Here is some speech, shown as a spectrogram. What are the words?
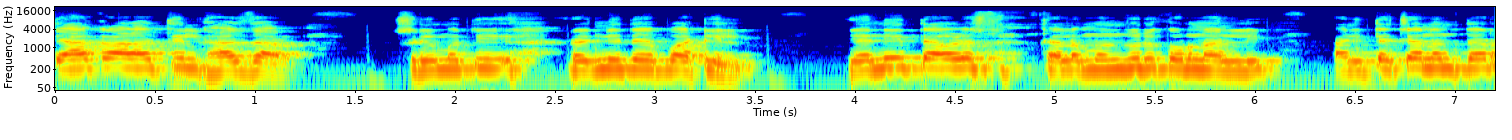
त्या काळातील खासदार श्रीमती रजनीताई पाटील यांनी त्यावेळेस त्याला मंजुरी करून आणली आणि त्याच्यानंतर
